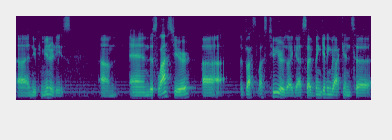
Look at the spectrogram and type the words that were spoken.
uh, new communities. Um, and this last year, uh, last, last two years, I guess, I've been getting back into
